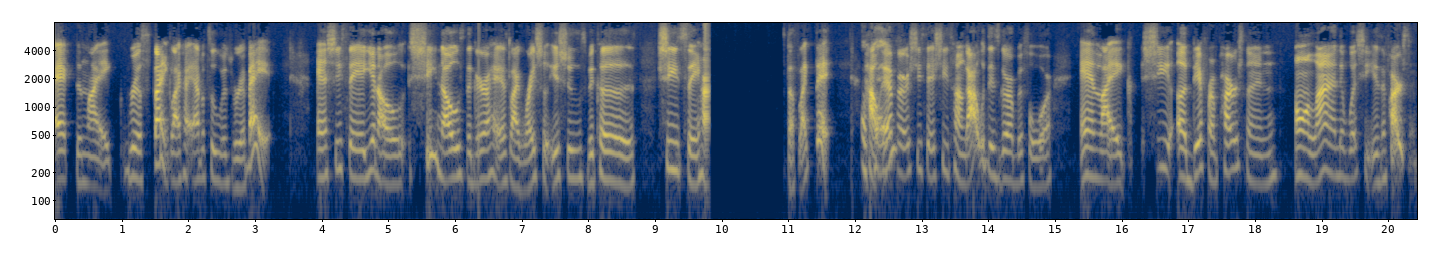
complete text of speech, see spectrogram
acting like real stank, like her attitude was real bad. And she said, you know, she knows the girl has like racial issues because she's seen her stuff like that. okay. However, she said she's hung out with this girl before and like she a different person online than what she is in person.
